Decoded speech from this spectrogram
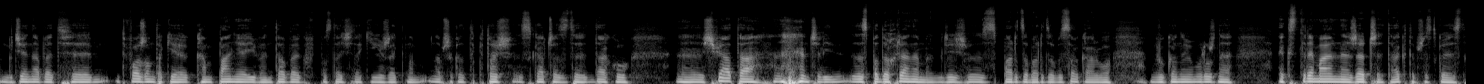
gdzie nawet tworzą takie kampanie eventowe w postaci takich, że na, na przykład ktoś skacze z dachu E, świata, czyli ze spadochronem gdzieś z bardzo, bardzo wysoka, albo wykonują różne ekstremalne rzeczy, tak? To wszystko jest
